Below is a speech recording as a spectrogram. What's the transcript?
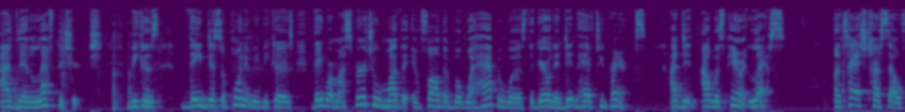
I then left the church because they disappointed me because they were my spiritual mother and father. But what happened was the girl that didn't have two parents, I did, I was parentless, attached herself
